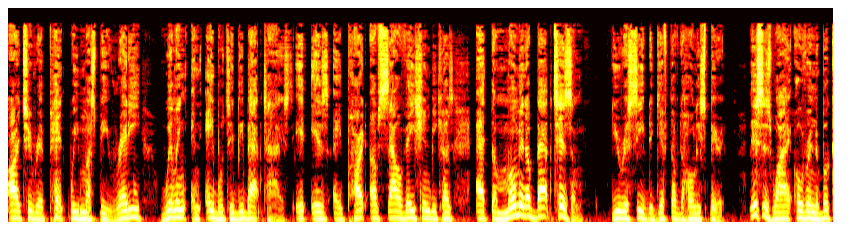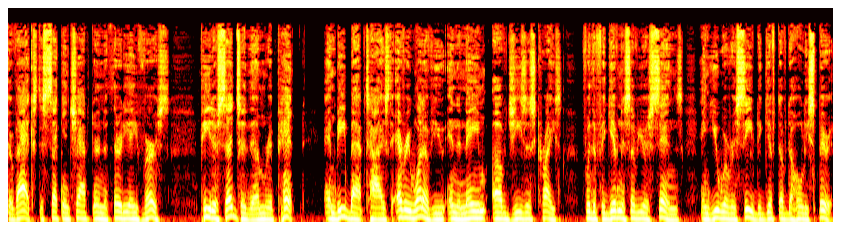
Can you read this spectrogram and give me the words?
are to repent, we must be ready, willing, and able to be baptized. It is a part of salvation because at the moment of baptism, you receive the gift of the Holy Spirit. This is why, over in the book of Acts, the second chapter and the 38th verse, Peter said to them, Repent and be baptized, every one of you, in the name of Jesus Christ, for the forgiveness of your sins, and you will receive the gift of the Holy Spirit.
